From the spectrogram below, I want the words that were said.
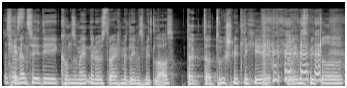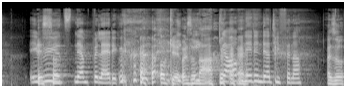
Das heißt, Kennen Sie die Konsumenten in Österreich mit Lebensmitteln aus? Der, der durchschnittliche Lebensmittel. ich will jetzt nicht beleidigen. Okay, also ich, nein. ich glaube nicht in der Tiefe, nein. Also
